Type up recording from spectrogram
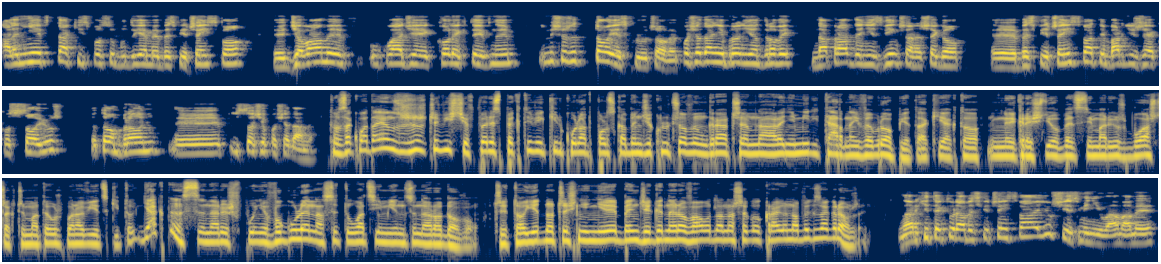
ale nie w taki sposób budujemy bezpieczeństwo. Działamy w układzie kolektywnym i myślę, że to jest kluczowe. Posiadanie broni jądrowej naprawdę nie zwiększa naszego E, bezpieczeństwa, tym bardziej, że jako sojusz to tą broń e, w istocie posiadamy. To zakładając, że rzeczywiście w perspektywie kilku lat Polska będzie kluczowym graczem na arenie militarnej w Europie, tak jak to kreśli obecnie Mariusz Błaszczak czy Mateusz Morawiecki, to jak ten scenariusz wpłynie w ogóle na sytuację międzynarodową? Czy to jednocześnie nie będzie generowało dla naszego kraju nowych zagrożeń? No, architektura bezpieczeństwa już się zmieniła. Mamy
